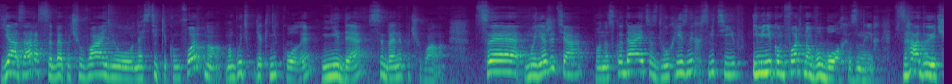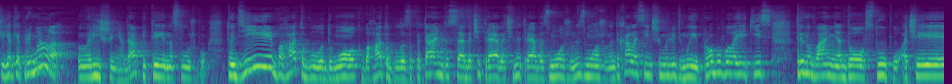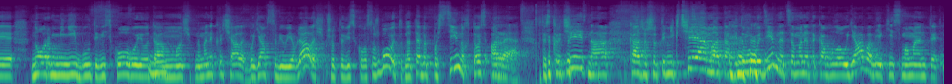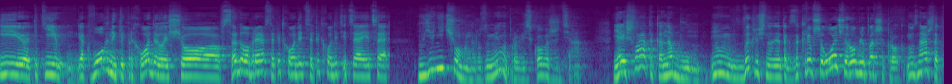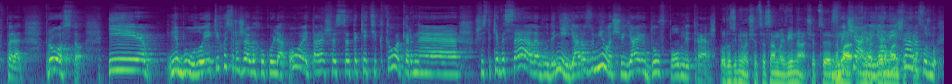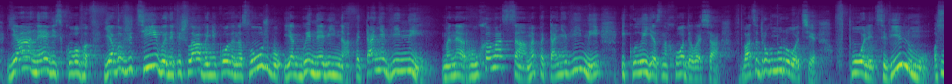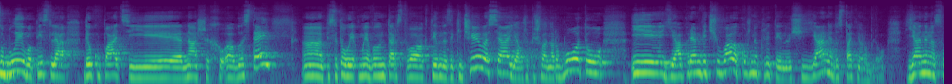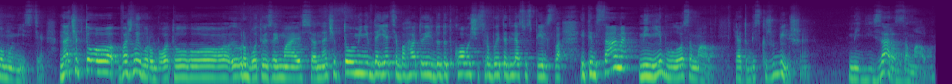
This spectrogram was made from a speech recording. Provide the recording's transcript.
Я зараз себе почуваю настільки комфортно, мабуть, як ніколи ніде себе не почувала. Це моє життя, воно складається з двох різних світів, і мені комфортно в обох з них. Згадуючи, як я приймала е, рішення да, піти на службу, тоді багато було думок, багато було запитань до себе, чи треба, чи не треба, зможу, не зможу. Надихалася іншими людьми, пробувала якісь тренування до вступу, а чи норм мені бути військовою, там щоб на мене кричали. Бо я в собі уявляла, що якщо ти військовослужбовий, то на тебе постійно хтось аре, хтось кричить, на каже, що ти нікчема там і тому подібне. Це в мене така була уява в якісь моменти. І такі, як вогники, приходили, що все добре, все підходить, все підходить, і це, і це. Ну я нічого не розуміла про військове життя. Я йшла така на бум. Ну, виключно, я так закривши очі, роблю перший крок. Ну, знаєш, так вперед. Просто. І не було якихось рожевих окуляр. Ой, та щось це таке тіктокерне, щось таке веселе буде. Ні, я розуміла, що я йду в повний треш. Розуміло, що це саме війна, що це немає Звичайно, я не йшла на службу. Я не військова. Я би в житті би не пішла би ніколи на службу, якби не війна. Питання війни мене рухало саме питання війни. І коли я знаходилася в 22-му році в полі цивільному, особливо після деокупації наших е, областей. Е, Після того, як моє волонтерство активне закінчилося, я вже пішла на роботу, і я прям відчувала кожною клітиною, що я недостатньо роблю. Я не на своєму місці. Начебто важливу роботу роботою займаюся, начебто мені вдається багато і додатково щось робити для суспільства. І тим самим мені було замало. Я тобі скажу більше. Мені зараз замало.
